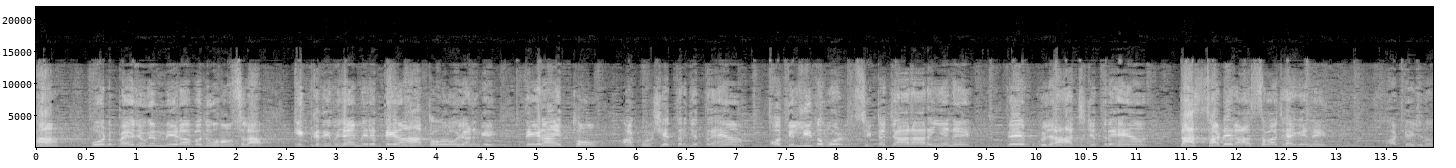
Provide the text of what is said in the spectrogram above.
ਹਾਂ ਵੋਟ ਪੈ ਜੂਗੀ ਮੇਰਾ ਵਧੂ ਹੌਸਲਾ ਇੱਕ ਦੀ ਬਜਾਏ ਮੇਰੇ 13 ਹੱਥ ਹੋਰ ਹੋ ਜਾਣਗੇ। 13 ਇੱਥੋਂ ਆ ਕੁਰਕਸ਼ੇਤਰ ਜਿੱਤ ਰਹੇ ਆ ਔਰ ਦਿੱਲੀ ਤੋਂ ਵੋਟ ਸੀਟਾਂ ਚਾਰ ਆ ਰਹੀਆਂ ਨੇ ਤੇ ਗੁਜਰਾਤ 'ਚ ਜਿੱਤ ਰਹੇ ਆ 10 ਸਾਡੇ ਰਾਜ ਸਭਾ 'ਚ ਹੈਗੇ ਨੇ। ਸਾਡੇ ਜਦੋਂ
